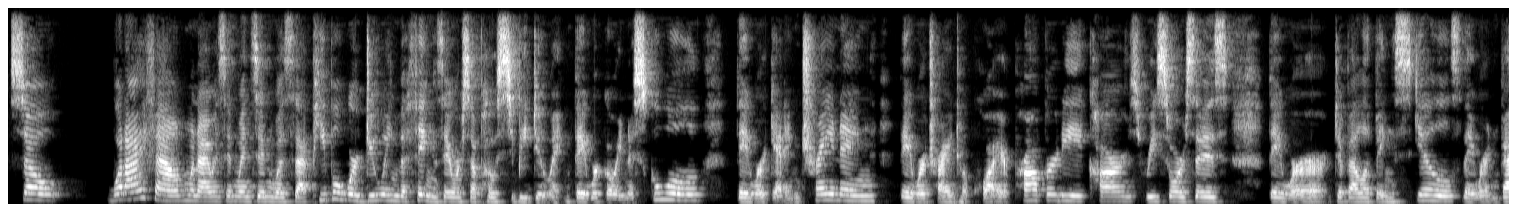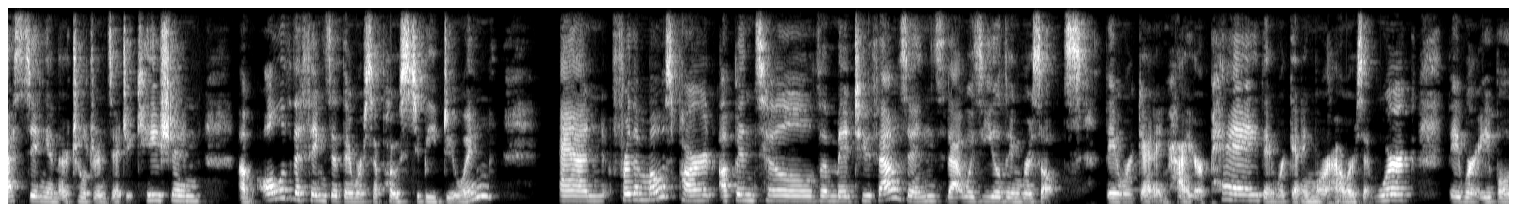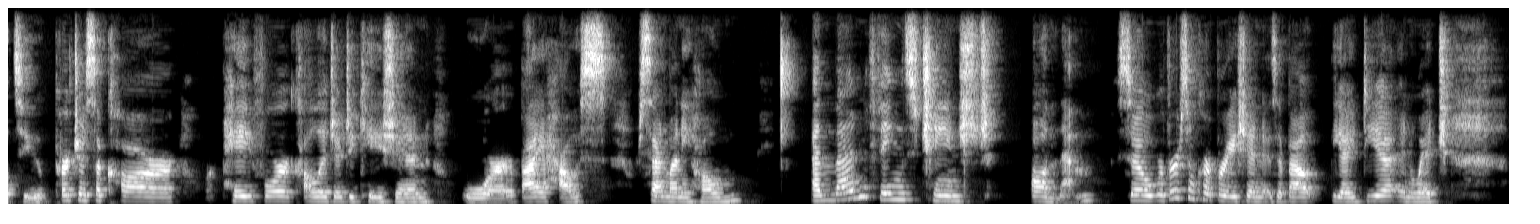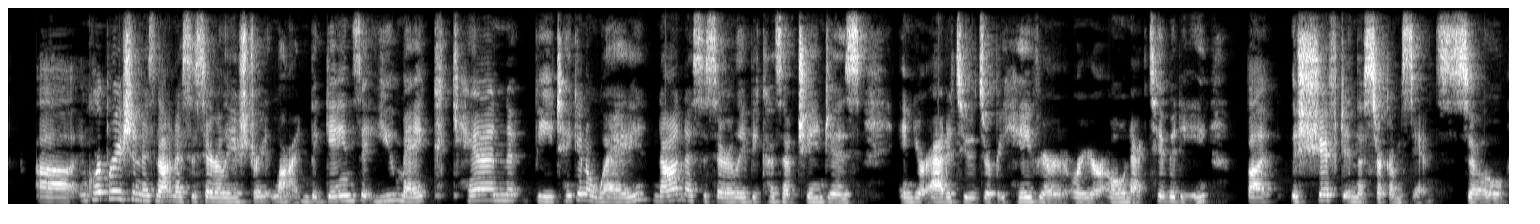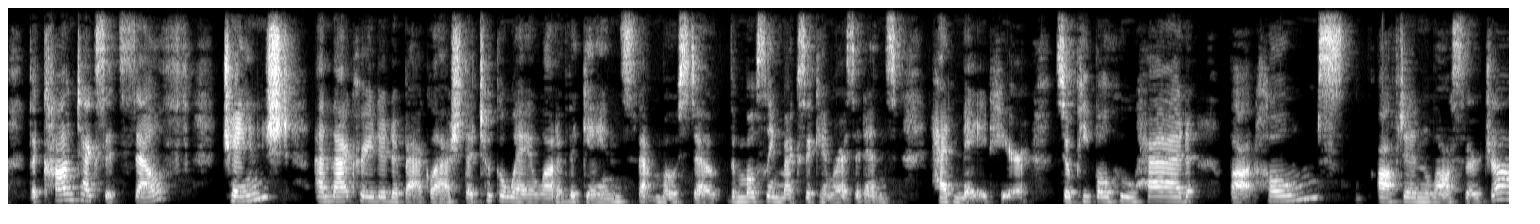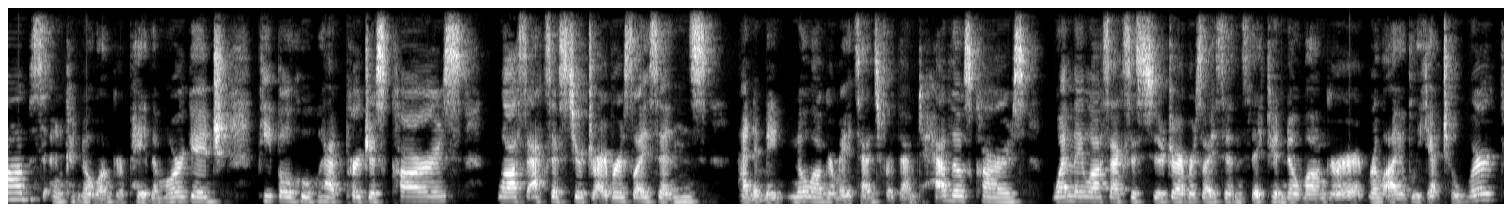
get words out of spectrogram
So what I found when I was in Winston was that people were doing the things they were supposed to be doing. They were going to school, they were getting training, they were trying to acquire property, cars, resources, they were developing skills, they were investing in their children's education, um, all of the things that they were supposed to be doing. And for the most part, up until the mid 2000s, that was yielding results. They were getting higher pay, they were getting more hours at work, they were able to purchase a car or pay for college education or buy a house or send money home. And then things changed on them. So, reverse incorporation is about the idea in which uh, incorporation is not necessarily a straight line. The gains that you make can be taken away, not necessarily because of changes in your attitudes or behavior or your own activity, but the shift in the circumstance. So the context itself changed, and that created a backlash that took away a lot of the gains that most of the mostly Mexican residents had made here. So people who had bought homes often lost their jobs and could no longer pay the mortgage. People who had purchased cars lost access to a driver's license, and it made no longer made sense for them to have those cars. When they lost access to their driver's license, they could no longer reliably get to work.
